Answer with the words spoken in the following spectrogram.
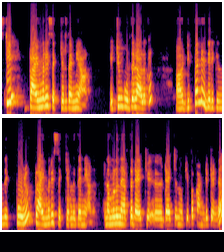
സ്റ്റിൽ പ്രൈമറി സെക്ടർ തന്നെയാണ്. ഏറ്റവും കൂടുതൽ ആളുകൾ ഡിപ്പെൻഡ് ചെയ്തിരിക്കുന്നത് ഇപ്പോഴും പ്രൈമറി സെക്ടറിൽ തന്നെയാണ്. നമ്മൾ നേരത്തെ ഡാറ്റ ഡാറ്റ നോക്കിയപ്പോൾ കണ്ടിട്ടുണ്ട്.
